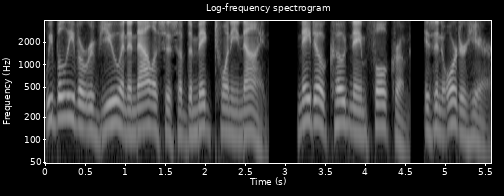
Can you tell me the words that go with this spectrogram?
we believe a review and analysis of the MiG-29, NATO codename Fulcrum, is in order here.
